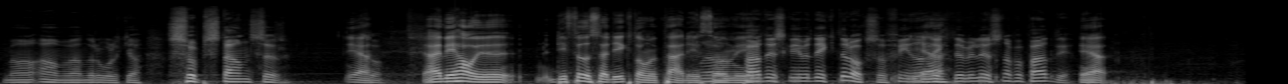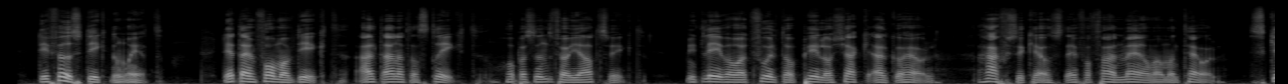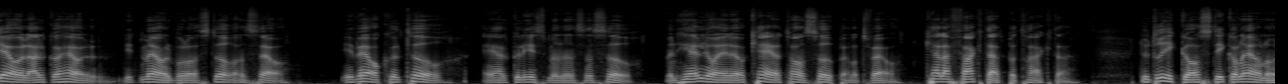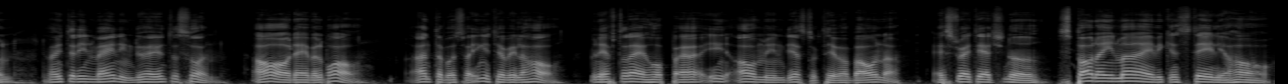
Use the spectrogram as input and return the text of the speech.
Man använder olika substanser. Ja. Så. Ja, vi har ju diffusa dikter med Paddy som vi... Paddy skriver dikter också, fina Ja. dikter. Vi lyssnar på Paddy. Ja. Diffus dikt nummer ett. Detta är en form av dikt. Allt annat är strikt. Hoppas du inte får hjärtsvikt. Mitt liv har varit fullt av piller, tjack, alkohol. Haschpsykos, det är för fan mer än vad man tål. Skål alkohol, ditt mål borde vara större än så. I vår kultur är alkoholismen en censur. Men helger är det okej att ta en sup eller två. Kalla fakta att betrakta. Du dricker och sticker ner någon. Det var ju inte din mening, du är ju inte sån. Ja, det är väl bra. Antabus var inget jag ville ha. Men efter det hoppade jag in av min destruktiva bana. Är straight edge nu. Spana in mig vilken stil jag har.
